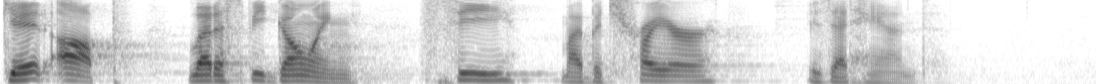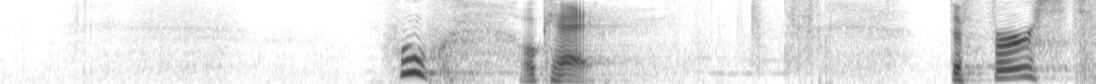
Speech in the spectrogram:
Get up, let us be going. See, my betrayer is at hand. Whew, okay. The first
